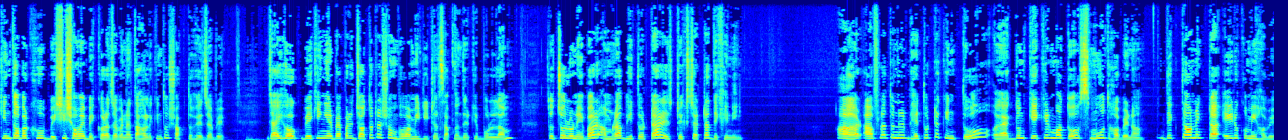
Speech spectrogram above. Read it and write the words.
কিন্তু আবার খুব বেশি সময় বেক করা যাবে না, তাহলে কিন্তু শক্ত হয়ে যাবে। যাই হোক বেকিংয়ের ব্যাপারে যতটা সম্ভব আমি ডিটেলস আপনাদেরকে বললাম। তো চলুন এবার আমরা ভিতরটার টেক্সচারটা দেখে নিই। আর আফলাতুনের ভেতরটা কিন্তু একদম কেকের মতো স্মুথ হবে না। দেখতে অনেকটা এইরকমই হবে।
